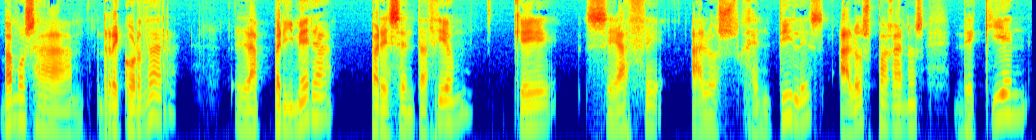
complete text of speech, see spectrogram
vamos a recordar la primera presentación que se hace a los gentiles, a los paganos, de quién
